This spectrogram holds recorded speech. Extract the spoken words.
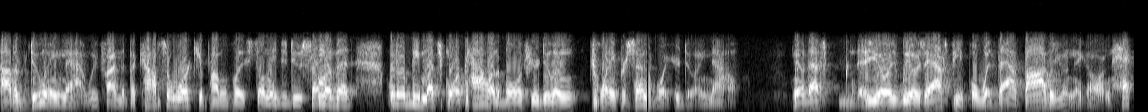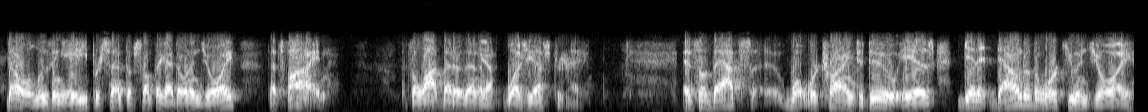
out of doing that. We find the Picasso work, you probably still need to do some of it, but it'll be much more palatable if you're doing 20% of what you're doing now. You know, that's you know, we always ask people, would that bother you? And they go, heck no, losing 80% of something I don't enjoy, that's fine. It's a lot better than yeah. it was yesterday. And so that's what we're trying to do is get it down to the work you enjoy,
